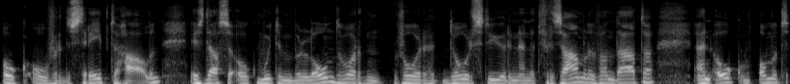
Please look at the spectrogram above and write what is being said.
ook over de streep te halen, is dat ze ook moeten beloond worden voor het doorsturen en het verzamelen van data. En ook om, het,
